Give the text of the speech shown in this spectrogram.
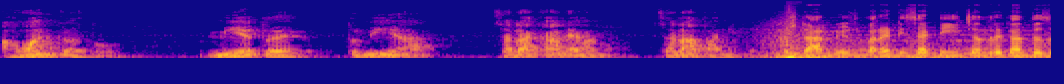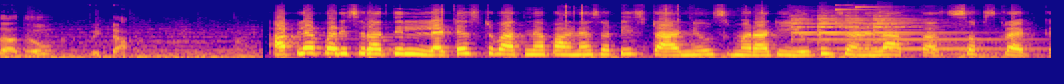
आवाहन करतो. मी येतोय तुम्ही या. चला काल्याम चला पानिपत. स्टार न्यूज मराठीसाठी चंद्रकांत जाधव विटा. आपल्या परिसरातील लेटेस्ट बातम्या पाहण्यासाठी स्टार न्यूज मराठी यूट्यूब चॅनलला आत्ताच सबस्क्राईब करा.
